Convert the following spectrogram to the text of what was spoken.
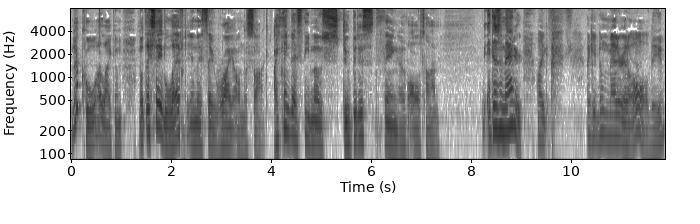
They're cool. I like them, but they say left and they say right on the sock. I think that's the most stupidest thing of all time. It doesn't matter. Like, like it don't matter at all, dude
